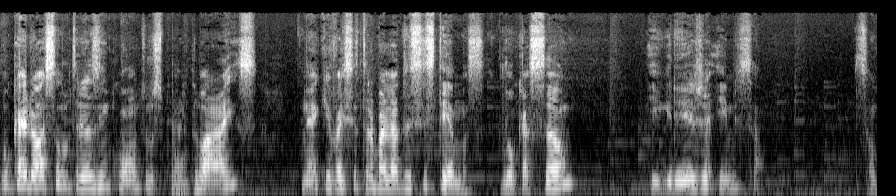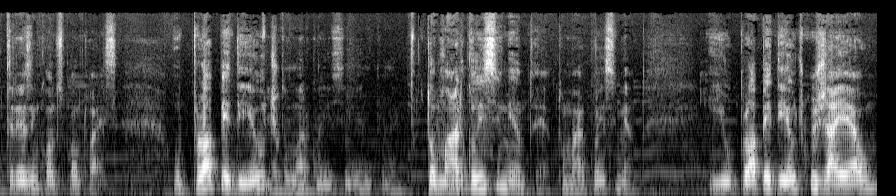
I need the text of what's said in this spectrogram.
O Kairos são três encontros pontuais, né, que vai ser trabalhado esses temas: vocação, igreja e missão. São três encontros pontuais. O propedêutico... É tomar conhecimento, né? Tomar conhecimento, é. Tomar conhecimento. E o propedêutico já é o,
